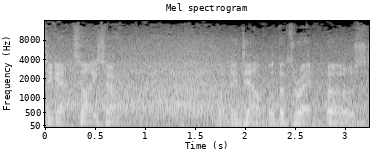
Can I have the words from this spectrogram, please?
To get tighter, but they dealt with the threat first.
